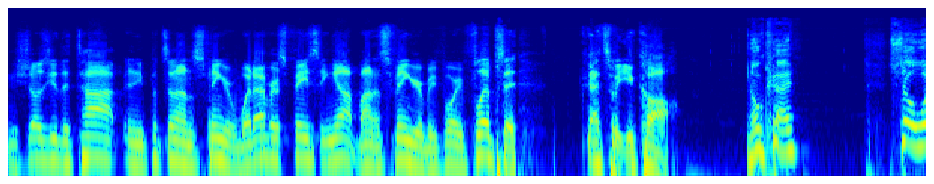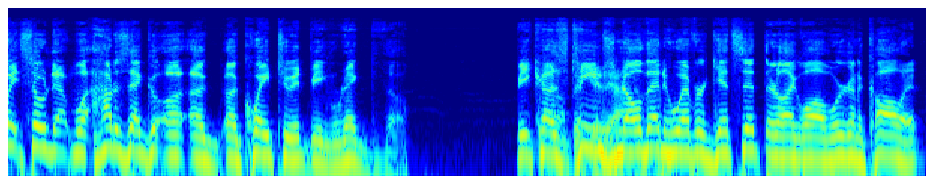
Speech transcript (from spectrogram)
he shows you the top, and he puts it on his finger, whatever's facing up on his finger before he flips it, that's what you call. Okay. So wait, so that, how does that go, uh, uh, equate to it being rigged, though? Because it- teams yeah, know that whoever gets it, they're like, well, we're going to call it.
